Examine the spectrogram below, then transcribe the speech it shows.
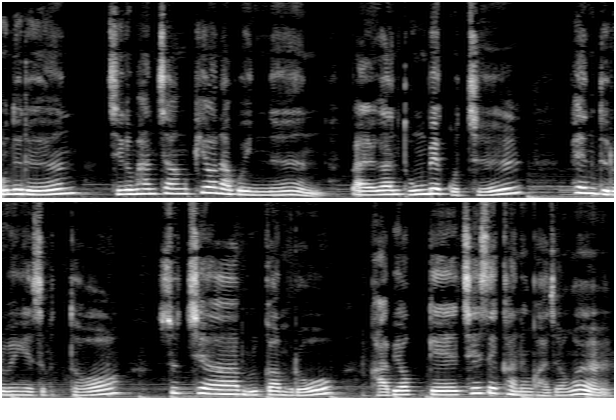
오늘은 지금 한창 피어나고 있는 빨간 동백꽃을 펜 드로잉에서부터 수채화 물감으로 가볍게 채색하는 과정을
